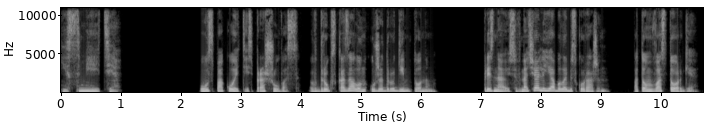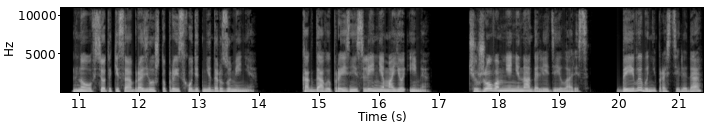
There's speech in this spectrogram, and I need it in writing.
«Не смейте», «Успокойтесь, прошу вас», — вдруг сказал он уже другим тоном. Признаюсь, вначале я был обескуражен, потом в восторге, но все таки сообразил, что происходит недоразумение. Когда вы произнесли не мое имя? Чужого мне не надо, леди Иларис. Да и вы бы не простили, да?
